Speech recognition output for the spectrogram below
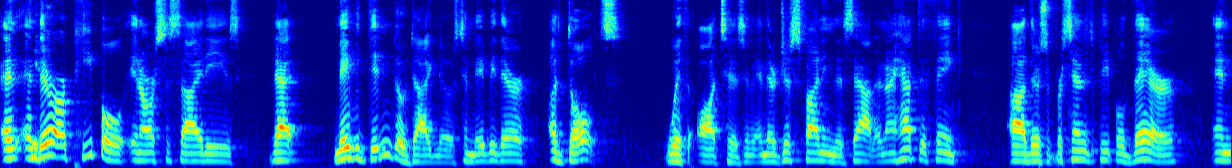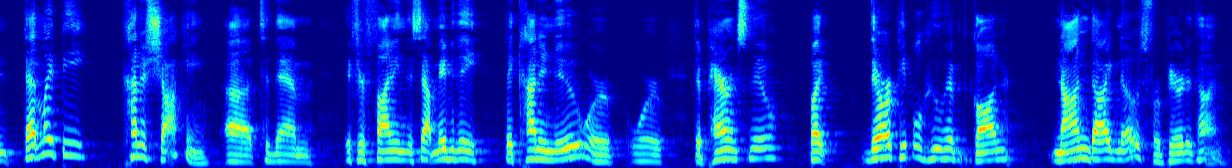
and and yes. there are people in our societies that maybe didn't go diagnosed, and maybe they're adults with autism, and they're just finding this out. And I have to think uh, there's a percentage of people there, and that might be kind of shocking uh, to them if you're finding this out. Maybe they they kind of knew, or or their parents knew, but there are people who have gone non-diagnosed for a period of time.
